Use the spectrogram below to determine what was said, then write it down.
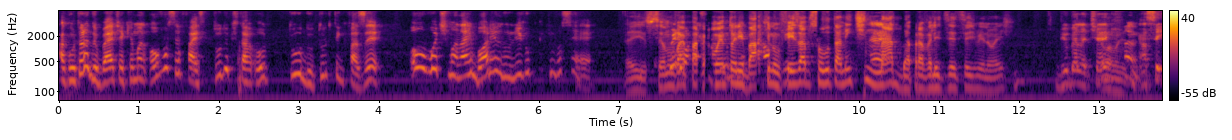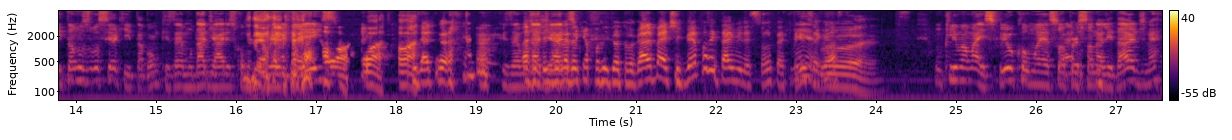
A cultura do Bet é que, mano, ou você faz tudo que está. Ou tudo, tudo que tem que fazer, ou eu vou te mandar embora e eu não ligo quem você é. É isso. Você não vai pagar o Anthony Barr que não fez absolutamente É. nada pra valer 16 milhões. Bill Belichick, aceitamos você aqui, tá bom? Quiser mudar de áreas como o Brady fez, Ó, ó, ó. Quiser mudar tem de áreas, que aposentar em outro lugar, Bet, vem aposentar em Minnesota, é frio, É, você gosta. Um clima mais frio, como é a sua É. personalidade, né?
